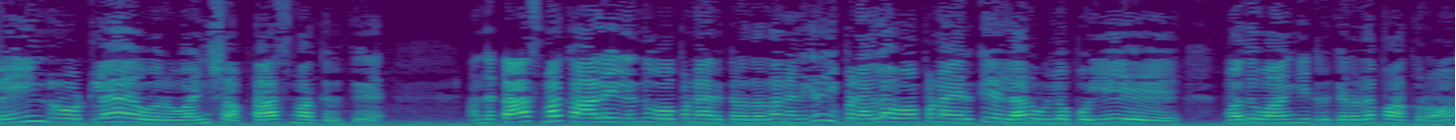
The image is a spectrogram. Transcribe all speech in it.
மெயின் ரோட்ல ஒரு ஒயின் ஷாப் டாஸ்மாக் இருக்கு. அந்த டாஸ்மாக் காலையில இருந்து ஓபனா இருக்கிறதா தான் நினைக்கிறேன். இப்ப நல்லா ஓபன் ஆயிருக்கு. எல்லாரும் உள்ள போய் மது வாங்கிட்டு இருக்கிறத பாக்குறோம்.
